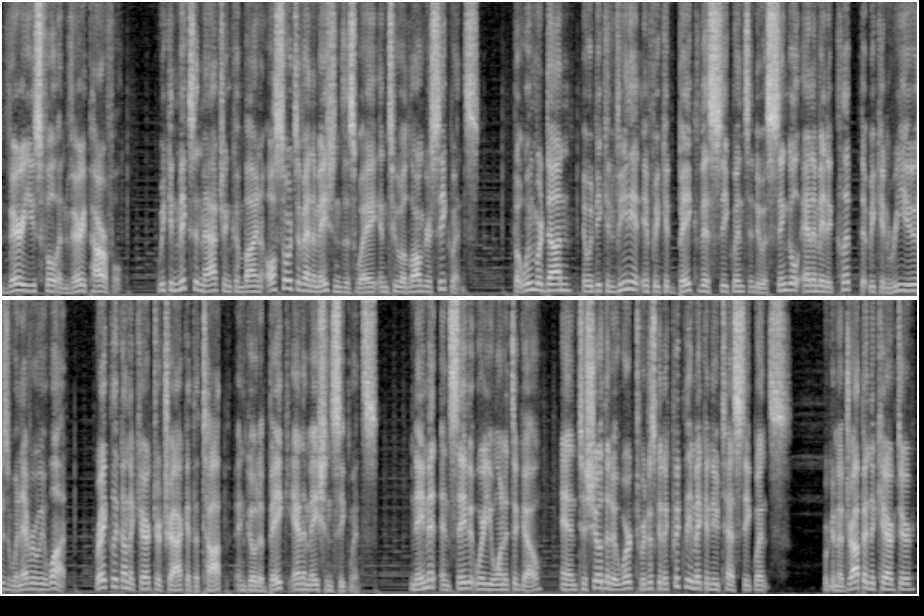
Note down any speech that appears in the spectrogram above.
Very useful and very powerful. We can mix and match and combine all sorts of animations this way into a longer sequence. But when we're done, it would be convenient if we could bake this sequence into a single animated clip that we can reuse whenever we want. Right click on the character track at the top and go to Bake Animation Sequence. Name it and save it where you want it to go. And to show that it worked, we're just going to quickly make a new test sequence. We're going to drop in the character,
